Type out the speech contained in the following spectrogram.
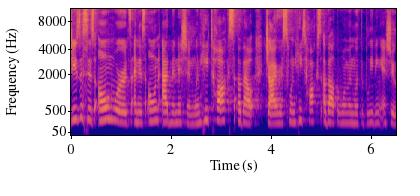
Jesus' own words and his own admonition when he talks about Jairus, when he talks about the woman with the bleeding issue,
